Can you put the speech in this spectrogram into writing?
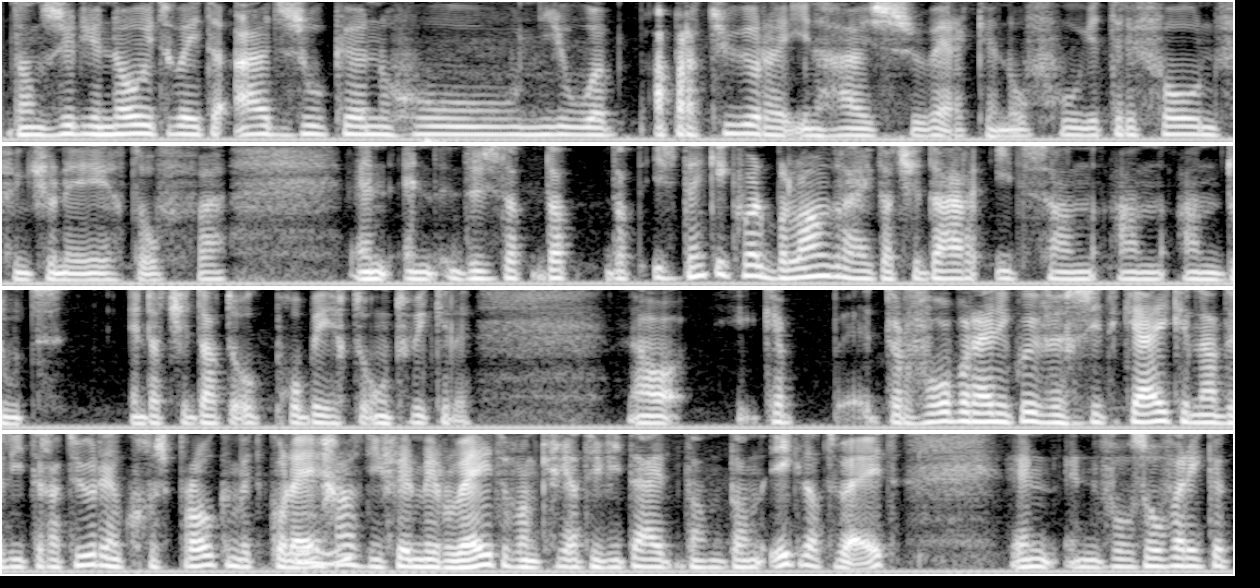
dan zul je nooit weten uitzoeken hoe nieuwe apparaturen in huis werken. Of hoe je telefoon functioneert. Of, uh, en, en dus dat, dat, dat is denk ik wel belangrijk dat je daar iets aan, aan, aan doet. En dat je dat ook probeert te ontwikkelen. Nou, ik heb ter voorbereiding ook even zitten kijken naar de literatuur en ook gesproken met collega's mhm. die veel meer weten van creativiteit dan, dan ik dat weet. En, en voor zover ik het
